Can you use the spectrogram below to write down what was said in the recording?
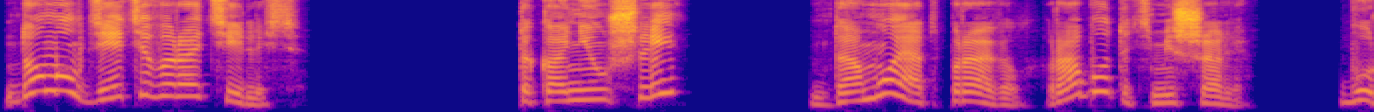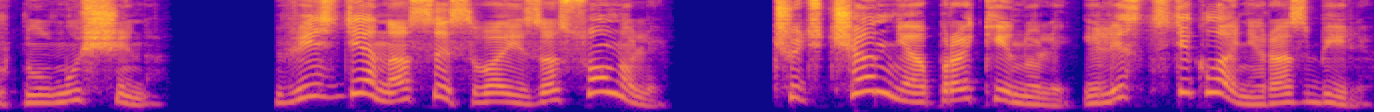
«Думал, дети воротились». «Так они ушли?» «Домой отправил, работать мешали», — буркнул мужчина. «Везде носы свои засунули, чуть чан не опрокинули и лист стекла не разбили».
